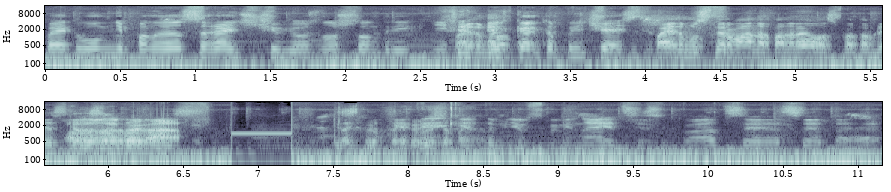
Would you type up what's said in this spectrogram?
Поэтому он мне понравился раньше, чем я узнал, что Андрей к ней Поэтому- как-то причастен. Поэтому сперва она понравилась, потом такой, всё Это, мне вспоминается ситуация с это,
